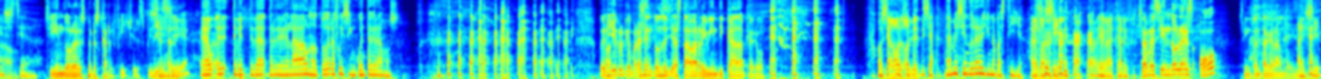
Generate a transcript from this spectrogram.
bestia. 100 dólares, pero es Carrie Fisher, es Princesa sí. Leia. Era- era- te, te da- te regalaba un autógrafo y 50 gramos. Bueno, yo creo que para ese entonces ya estaba reivindicada, pero O sea, o, o te decía, dame 100 dólares y una pastilla. Algo así. Va, Carrie Fisher. dame 100 dólares o 50 gramos. Ay, sí.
